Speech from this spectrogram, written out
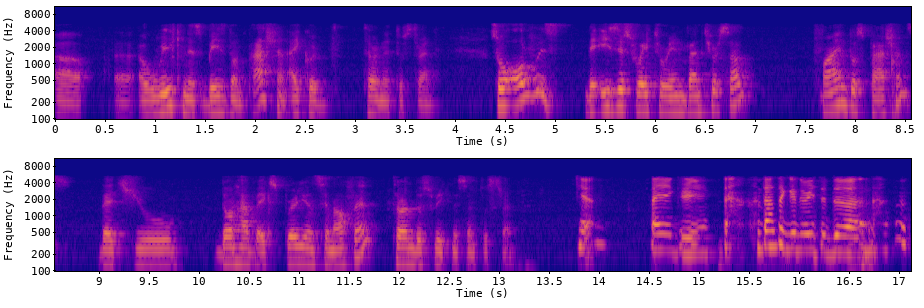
uh, a weakness based on passion, I could turn it to strength. So always the easiest way to reinvent yourself, find those passions that you don't have experience enough in, turn this weakness into strength. Yeah, I agree. That's a good way to do it.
